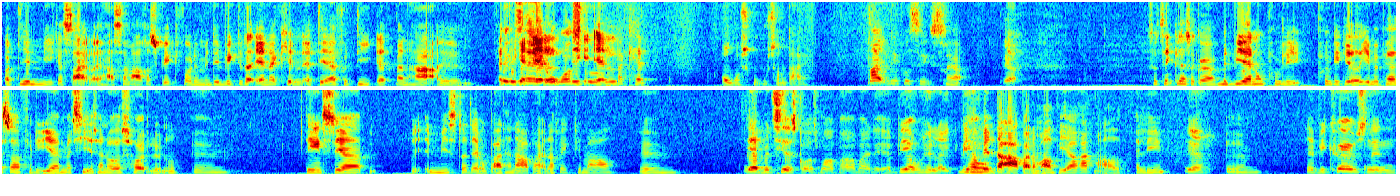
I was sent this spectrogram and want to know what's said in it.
og det er mega sejt, og jeg har så meget respekt for det. Men det er vigtigt at anerkende, at det er fordi, at man har... Øh, at det ikke, er alle, det er overskud. ikke alle, der kan overskue som dig. Nej, lige præcis. Ja. Ja. Så ting kan lade sig gøre. Men vi er nogle privile- privilegerede hjemmepassere, fordi ja, Mathias han er også højt lønnet. Øhm, det eneste, jeg mister, det er jo bare, at han arbejder rigtig meget. Øhm, Ja, Mathias går også meget på arbejde. Ja, vi har jo heller ikke... vi har mænd, der arbejder meget. Vi er ret meget alene. Ja, Øhm, ja, vi kører jo sådan en...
